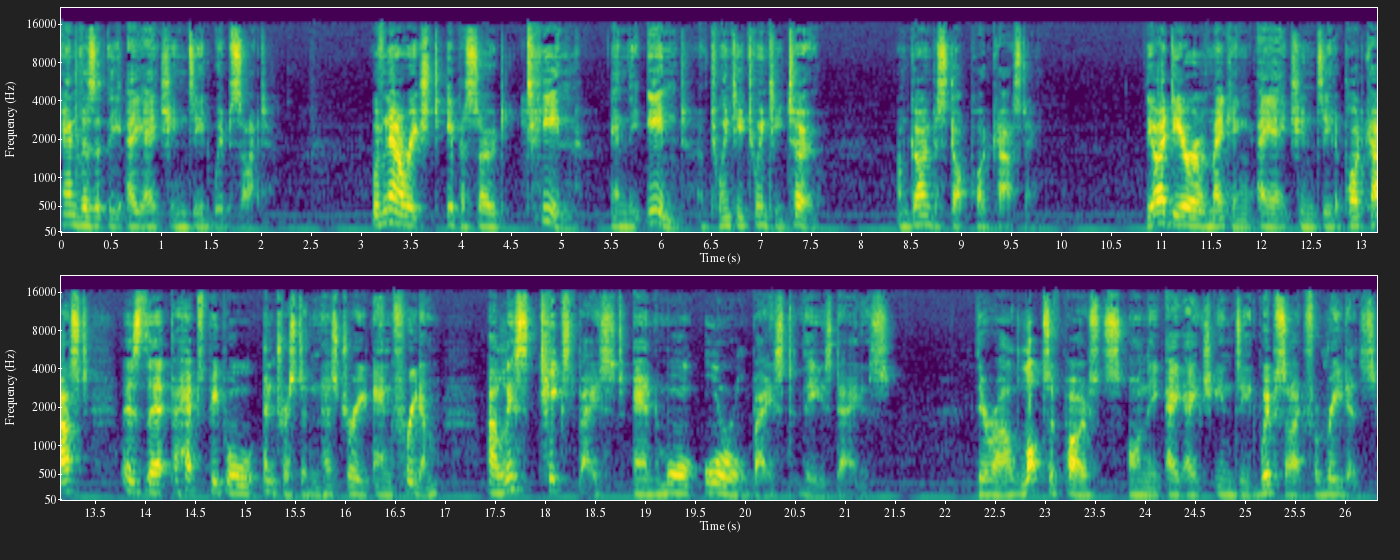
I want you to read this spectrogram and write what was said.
and visit the AHNZ website. We've now reached episode 10 and the end of 2022. I'm going to stop podcasting. The idea of making AHNZ a podcast is that perhaps people interested in history and freedom are less text based and more oral based these days. There are lots of posts on the AHNZ website for readers,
